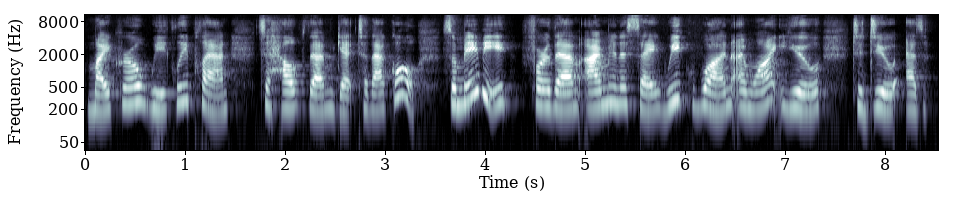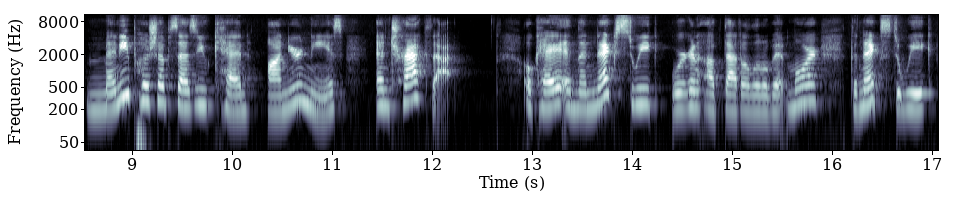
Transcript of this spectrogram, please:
micro weekly plan to help them get to that goal. So maybe for them, I'm going to say week one, I want you to do as many push ups as you can on your knees and track that. Okay, and then next week, we're gonna up that a little bit more. The next week,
